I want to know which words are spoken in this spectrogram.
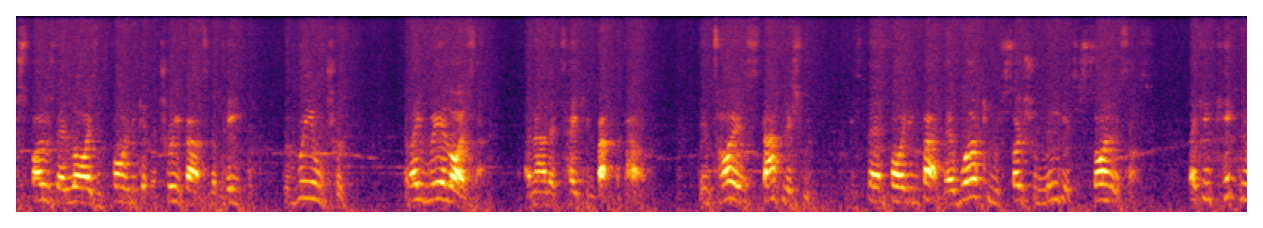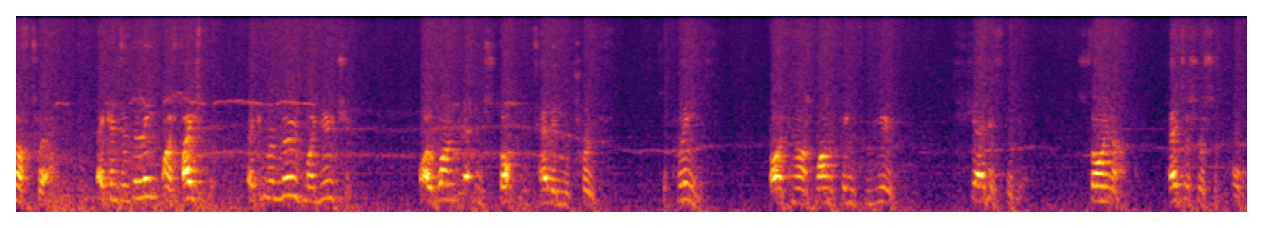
expose their lies and finally get the truth out to the people, the real truth. But they realise that, and now they're taking back the power. The entire establishment is there fighting back. They're working with social media to silence us. They can kick me off Twitter. They can delete my Facebook. They can remove my YouTube. But I won't let them stop me telling the truth. So please, if I can ask one thing from you, share this video. Sign up. Pledge us your support.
